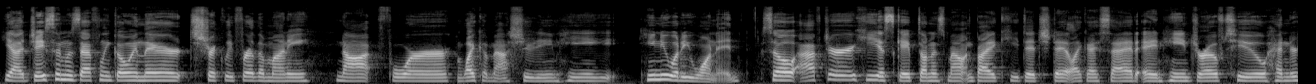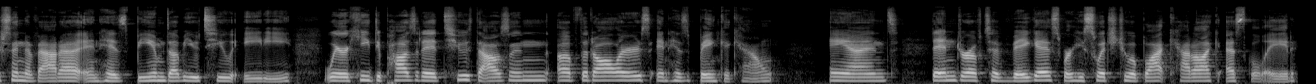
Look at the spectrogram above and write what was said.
Yeah, Jason was definitely going there strictly for the money, not for like a mass shooting. He he knew what he wanted. So after he escaped on his mountain bike, he ditched it, like I said, and he drove to Henderson, Nevada in his BMW 280, where he deposited 2,000 of the dollars in his bank account, and then drove to Vegas, where he switched to a black Cadillac Escalade.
